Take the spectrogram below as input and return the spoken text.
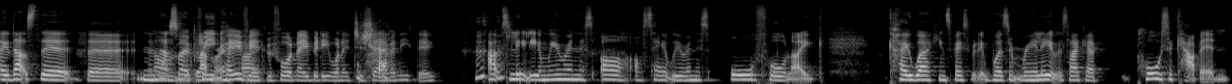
so that's the the. And that's like pre-COVID, before nobody wanted to share anything. Absolutely, and we were in this. Oh, I'll say it. We were in this awful like co-working space, but it wasn't really. It was like a porter cabin,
